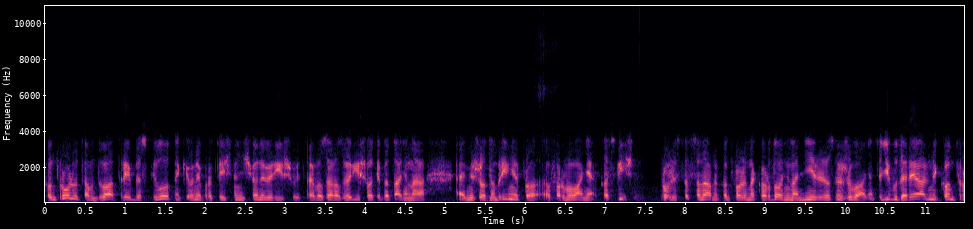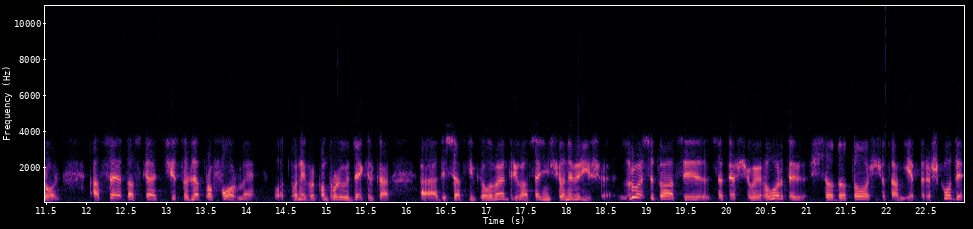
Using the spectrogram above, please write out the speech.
контролю. Там два-три безпілотники. Вони практично нічого не вирішують. Треба зараз вирішувати питання на е, міжнародному рівні про формування космічного контролю, стаціонарного контролю на кордоні на дні розмежування. Тоді буде реальний контроль. А це так сказати, чисто для проформи. От вони контролюють декілька е, десятків кілометрів, а це нічого не вирішує. З другої ситуації, це те, що ви говорите щодо того, що там є перешкоди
